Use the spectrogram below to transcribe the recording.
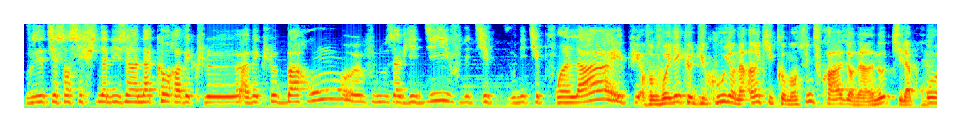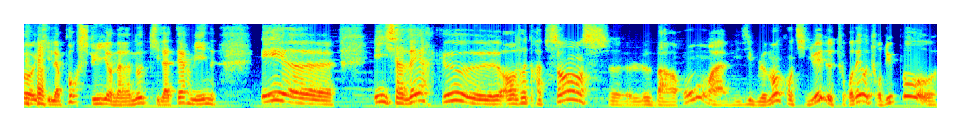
vous étiez censé finaliser un accord avec le, avec le baron. euh, vous nous aviez dit, vous n'étiez, vous n'étiez point là. Et puis, enfin, vous voyez que du coup, il y en a un qui commence une phrase, il y en a un autre qui la, pro, qui la poursuit, il y en a un autre qui la termine. Et, euh, et il s'avère que, euh, en votre absence, euh, le baron a visiblement continué de tourner autour du pot.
